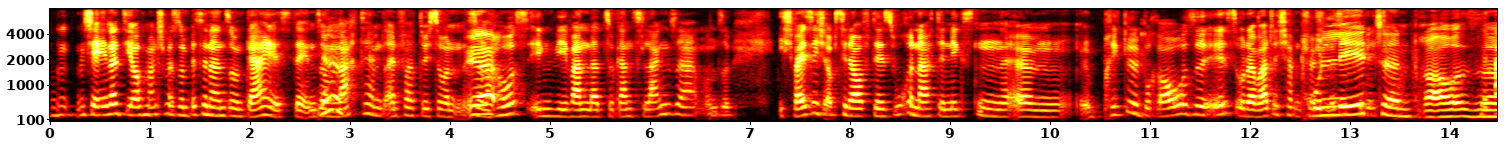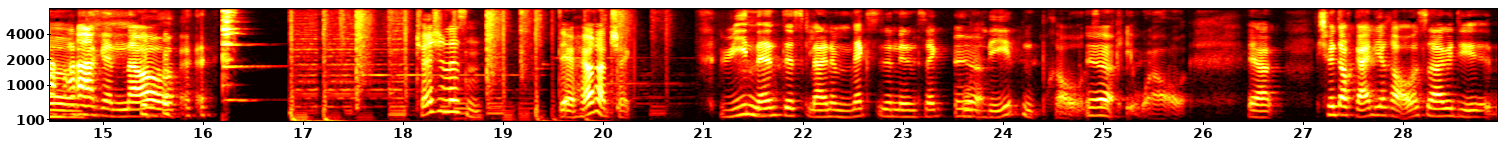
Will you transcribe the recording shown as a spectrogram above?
Mich erinnert die auch manchmal so ein bisschen an so einen Geist, der in so einem Ja. Nachthemd einfach durch so ein, so Ja. ein Haus irgendwie wandert, so ganz langsam und so. Ich weiß nicht, ob sie da auf der Suche nach der nächsten ähm, Prickelbrause ist oder warte, ich habe einen. Proletenbrause. Ah, genau. Trashlisten. Der Hörercheck. Wie nennt das kleine Max in den Sekt Ja. Proletenbrause? Ja. Okay, wow. Ja, ich finde auch geil ihre Aussage, die,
